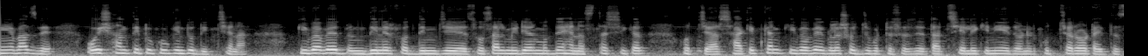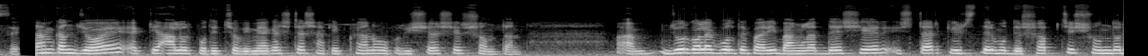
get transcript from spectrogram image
নিয়ে বাঁচবে, ওই শান্তিটুকু কিন্তু দিচ্ছে না। কীভাবে দিনের পর দিন যে সোশ্যাল মিডিয়ার মধ্যে হেনস্থার শিকার হচ্ছে, আর সাকিব খান কীভাবে এগুলো সহ্য করতেছে যে তার ছেলেকে নিয়ে এই ধরনের কুচ্চারা ওঠাইতেছে সালাম খান জয় একটি আলোর প্রতিচ্ছবি, মেগাস্টার সাকিব খান ও বিশ্বাসের সন্তান। জোর গলায় বলতে পারি, বাংলাদেশের স্টার কিডসদের মধ্যে সবচেয়ে সুন্দর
